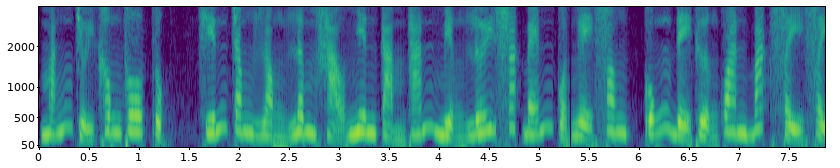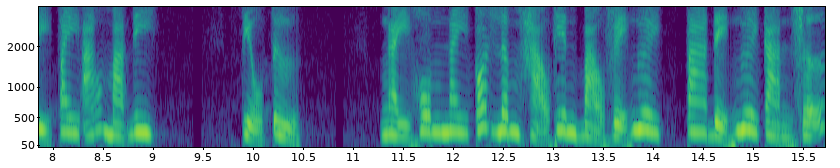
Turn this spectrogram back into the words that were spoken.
Mắng chửi không thô tục, khiến trong lòng lâm hảo nhiên cảm thán miệng lưới sắc bén của nghệ phong cũng để thượng quan bác phẩy phẩy tay áo mà đi. Tiểu tử. Ngày hôm nay có lâm hảo thiên bảo vệ ngươi, ta để ngươi càn rỡ.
